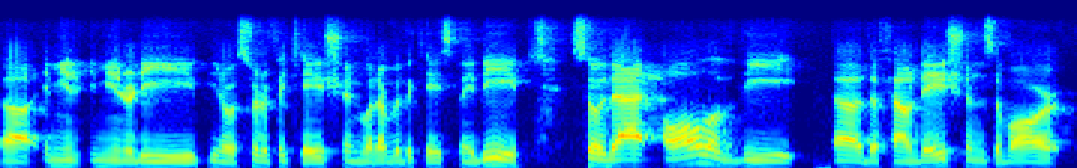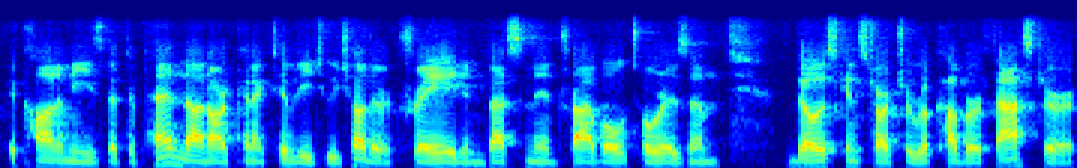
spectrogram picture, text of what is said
uh, immunity you know certification, whatever the case may be, so that all of the uh, the foundations of our economies that depend on our connectivity to each other, trade, investment, travel, tourism, those can start to recover faster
